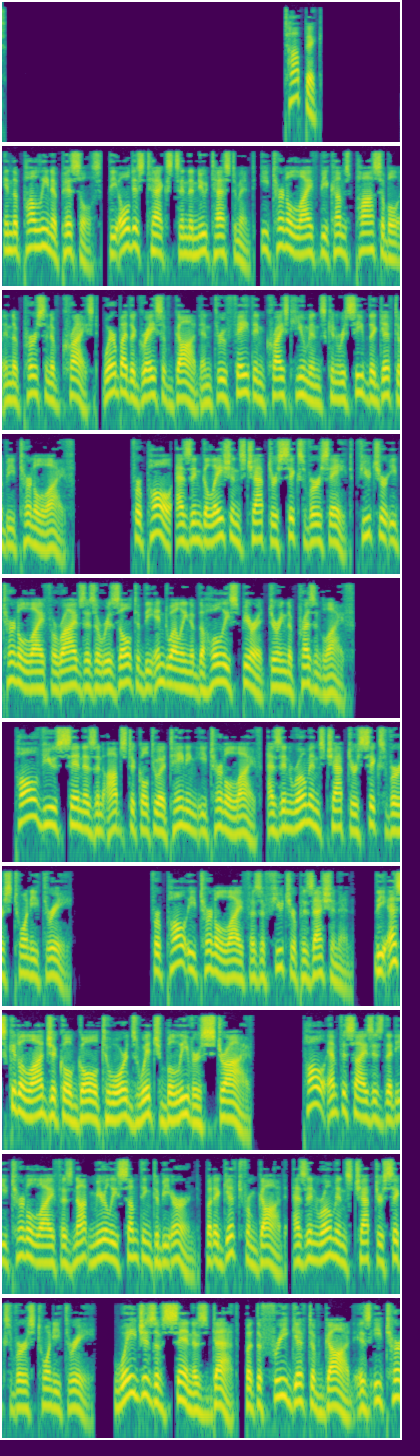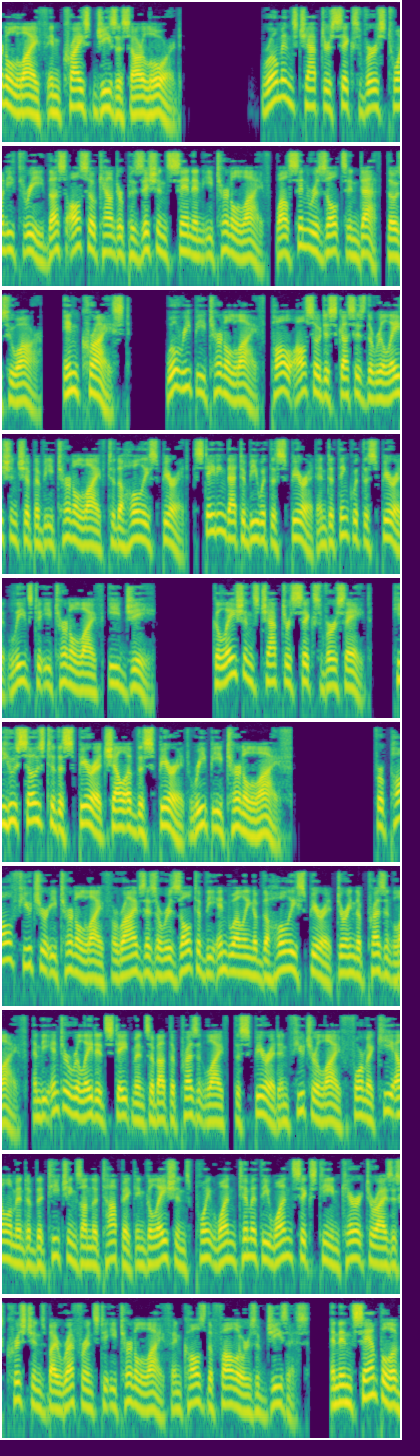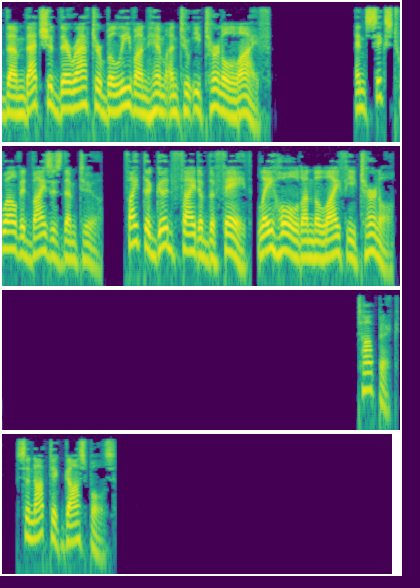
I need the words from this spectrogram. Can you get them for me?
In the Pauline epistles, the oldest texts in the New Testament, eternal life becomes possible in the person of Christ, where by the grace of God and through faith in Christ humans can receive the gift of eternal life. For Paul as in Galatians chapter 6 verse 8 future eternal life arrives as a result of the indwelling of the Holy Spirit during the present life. Paul views sin as an obstacle to attaining eternal life, as in Romans chapter 6 verse 23. For Paul eternal life is a future possession and the eschatological goal towards which believers strive. Paul emphasizes that eternal life is not merely something to be earned, but a gift from God, as in Romans chapter 6 verse 23, "Wages of sin is death, but the free gift of God is eternal life in Christ Jesus our Lord." Romans chapter 6 verse 23 thus also counterpositions sin and eternal life, while sin results in death, those who are in Christ will reap eternal life. Paul also discusses the relationship of eternal life to the Holy Spirit, stating that to be with the Spirit and to think with the Spirit leads to eternal life, e.g. Galatians chapter 6 verse 8, "He who sows to the Spirit shall of the Spirit reap eternal life." For Paul future eternal life arrives as a result of the indwelling of the Holy Spirit during the present life, and the interrelated statements about the present life, the Spirit and future life form a key element of the teachings on the topic in Galatians. 1 Timothy 1.16 characterizes Christians by reference to eternal life and calls the followers of Jesus, "...an ensample of them that should thereafter believe on him unto eternal life." And 6.12 advises them to Fight the good fight of the faith, lay hold on the life eternal." Topic: Synoptic Gospels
